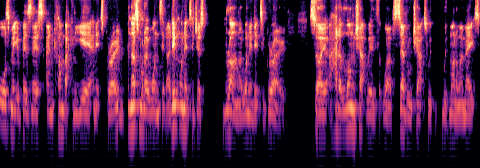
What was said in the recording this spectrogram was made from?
automate your business and come back in a year and it's grown. And that's what I wanted. I didn't want it to just run, I wanted it to grow. So I had a long chat with, well, several chats with with one of my mates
